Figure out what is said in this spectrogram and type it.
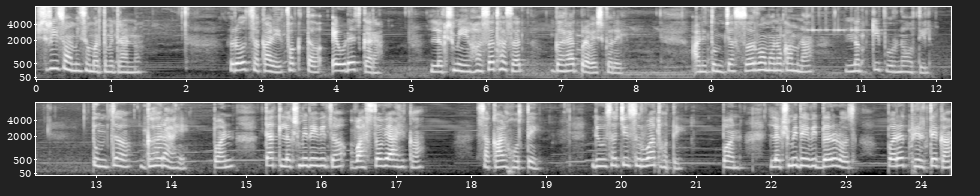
श्री स्वामी समर्थ मित्रांनो रोज सकाळी फक्त एवढेच करा. लक्ष्मी हसत हसत घरात प्रवेश करेल आणि तुमच्या सर्व मनोकामना नक्की पूर्ण होतील. तुमचं घर आहे पण त्यात लक्ष्मीदेवीचं वास्तव्य आहे का? सकाळ होते दिवसाची सुरुवात होते पण लक्ष्मीदेवी दररोज परत फिरते का?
